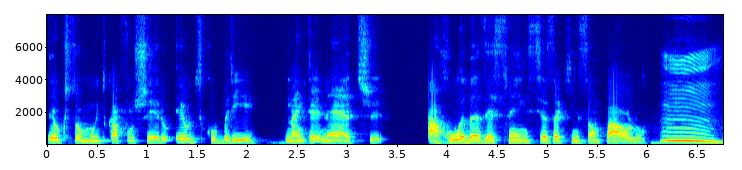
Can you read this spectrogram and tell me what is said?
eu que sou muito cafuncheiro, eu descobri na internet a Rua das Essências, aqui em São Paulo. Hum.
